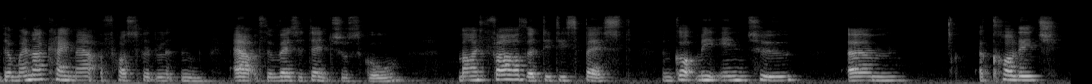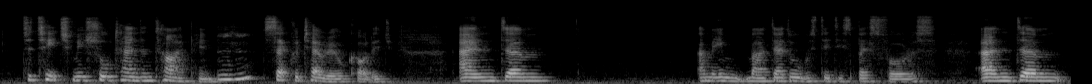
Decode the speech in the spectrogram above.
then when I came out of hospital and out of the residential school, my father did his best and got me into um, a college to teach me shorthand and typing, mm-hmm. secretarial college, and um, I mean my dad always did his best for us, and um,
